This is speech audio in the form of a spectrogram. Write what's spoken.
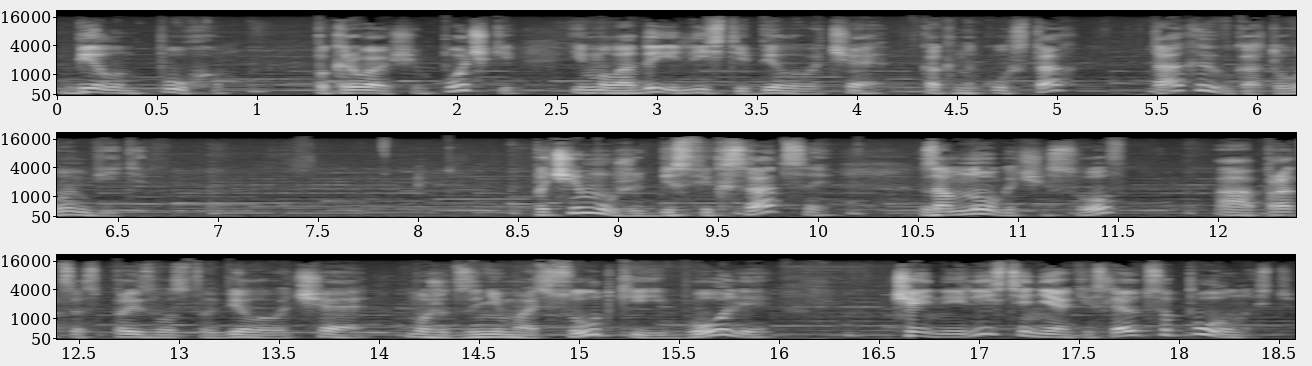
белым пухом, покрывающим почки и молодые листья белого чая, как на кустах, так и в готовом виде. Почему же без фиксации за много часов а процесс производства белого чая может занимать сутки и более, чайные листья не окисляются полностью,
